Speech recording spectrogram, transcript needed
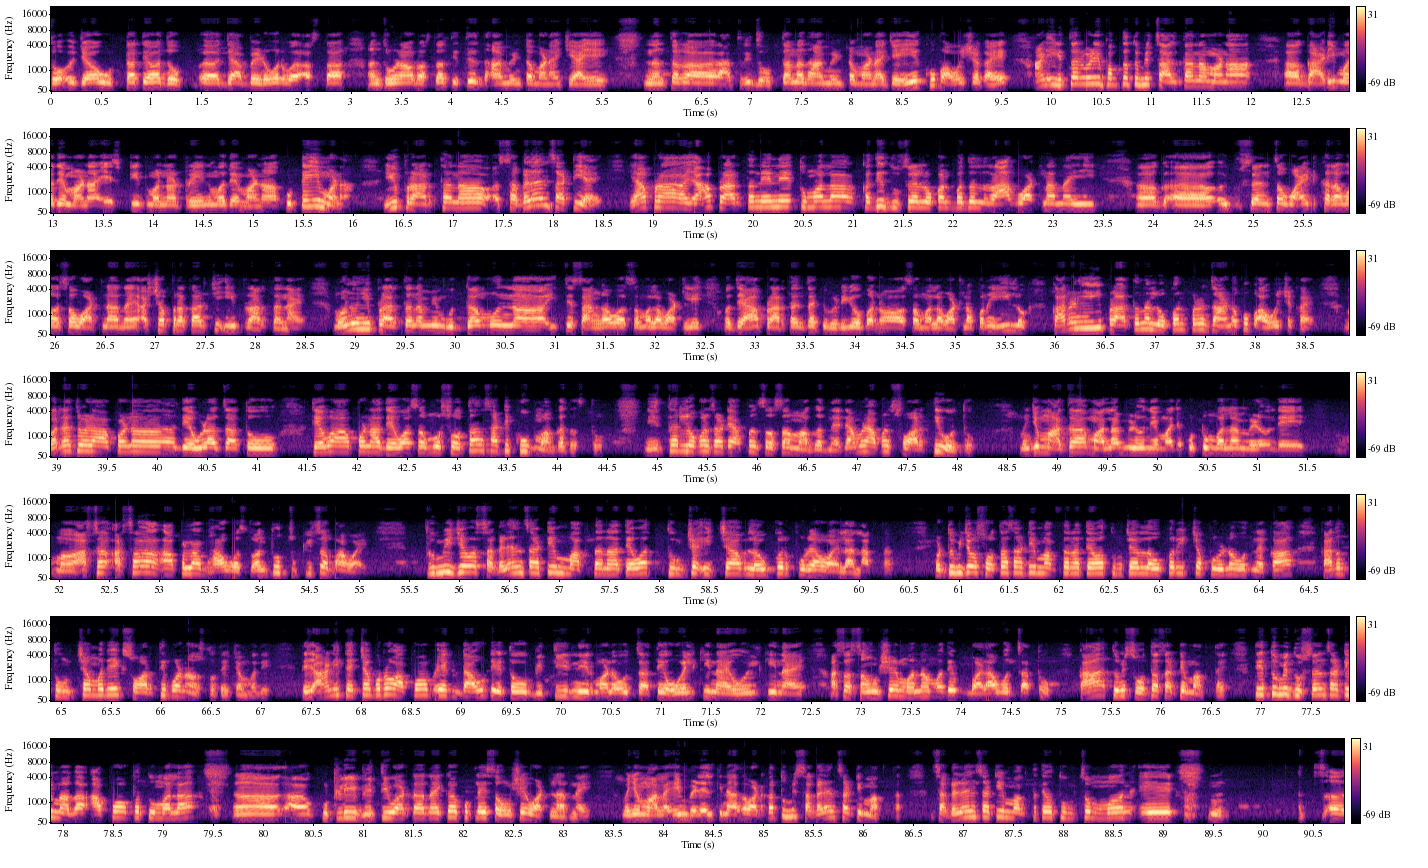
जेव्हा उठता तेव्हा झोप ज्या बेडवर असता अंथरुणावर असता तिथेच दहा मिनिटं म्हणायची आहे. नंतर रात्री झोपताना दहा मिनिटं म्हणायचे हे खूप आवश्यक आहे. आणि इतर वेळी फक्त तुम्ही चालताना म्हणा गाडीमध्ये म्हणा एस टीत म्हणा ट्रेनमध्ये म्हणा कुठेही म्हणा ही प्रार्थना सगळ्यांसाठी आहे. या प्रा या प्रार्थनेने तुम्हाला कधी दुसऱ्या लोकांबद्दल राग वाटणार नाही दुसऱ्यांचं वाईट करावं असं वाटणार नाही अशा प्रकारची ही प्रार्थना आहे. म्हणून ही प्रार्थना मी मुद्दामून इथे सांगावं असं मला वाटली. व त्या प्रार्थनेचा एक व्हिडिओ बनवावा असं मला वाटला. पण ही लोक कारण ही प्रार्थना लोकांपर्यंत जाणं खूप आवश्यक आहे. बऱ्याच वेळा आपण देवळात जातो तेव्हा आपण देवासमोर स्वतःसाठी खूप मागत असतो. इतर लोकांसाठी आपण सहसा मागत नाही. त्यामुळे आपण स्वार्थी होतो. म्हणजे माझा मला मिळू दे माझ्या कुटुंबाला मिळू दे असा असा आपला भाव असतो आणि तो चुकीचा भाव आहे. तुम्ही जेव्हा सगळ्यांसाठी मागताना तेव्हा तुमच्या इच्छा लवकर पुऱ्या व्हायला लागतात. पण तुम्ही जेव्हा स्वतःसाठी मागताना तेव्हा तुमच्या लवकर इच्छा पूर्ण होत नाही. का? कारण तुमच्यामध्ये एक स्वार्थीपणा असतो त्याच्यामध्ये. ते आणि त्याच्याबरोबर आपोआप एक डाऊट येतो भीती निर्माण होत जाते होईल की नाही होईल की नाही? असा संशय मनामध्ये बळावत जातो. का तुम्ही स्वतःसाठी मागताय? ते तुम्ही दुसऱ्यांसाठी मागा. आपोआप तुम्हाला कुठली भीती वाटणार नाही का कुठलाही संशय वाटणार नाही. म्हणजे मला हे मिळेल की नाही असं वाटतं तुम्ही सगळ्यांसाठी मागता? सगळ्यांसाठी मागता तेव्हा तुमचं मन हे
